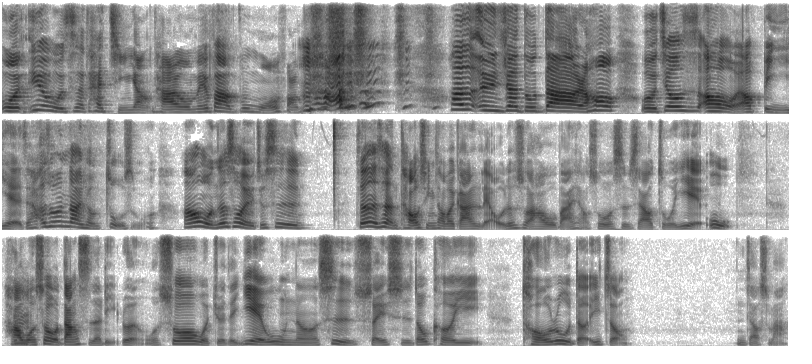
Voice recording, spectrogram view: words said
我因为我实在太敬仰他了，我没办法不模仿他。他说：“哎、欸，你现在多大？”然后我就是哦，我要毕业这样。他说：“那你想做什么？”然后我那时候也就是。真的是很掏心掏肺跟他聊，我就说啊，我本来想说是不是要做业务？好，嗯、我说我当时的理论，我说我觉得业务呢是随时都可以投入的一种，你知道什么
